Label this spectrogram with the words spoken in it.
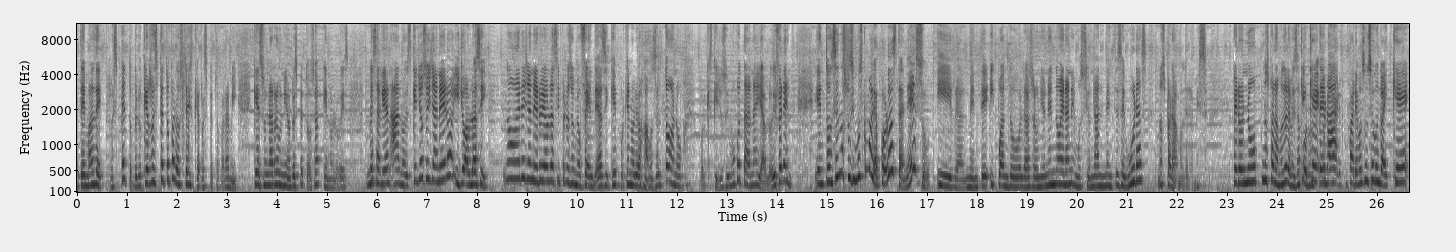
temas de respeto, pero ¿qué respeto para ustedes? ¿Qué respeto para mí? Que es una reunión respetuosa, que no lo es. Me salían, ah, no, es que yo soy llanero y yo hablo así. No, eres llanero y hablo así, pero se me ofende, así que ¿por qué no le bajamos el tono? Porque es que yo soy bogotana y hablo diferente. Entonces nos pusimos como de acuerdo hasta en eso. Y realmente, y cuando las reuniones no eran emocionalmente seguras, nos parábamos de la mesa pero no nos paramos de la mesa por un ¿Qué- tema. ver, paremos un segundo ahí. ¿Qué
